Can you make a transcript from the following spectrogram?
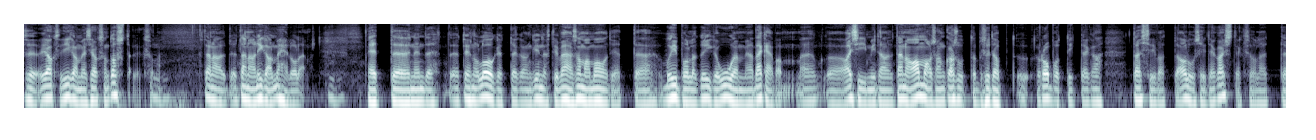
See jaks-, iga mees jaksanud osta, eks ole. täna, täna on igal mehel olemas mm. -hmm et äh, nende tehnoloogiatega on kindlasti vähe samamoodi, et äh, võib-olla kõige uuem ja vägevam äh, asi, mida täna Amazon kasutab, sõidab robotitega, tassivad aluseid ja kaste, eks ole, et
